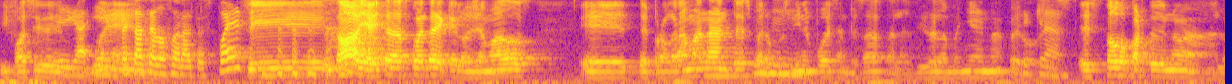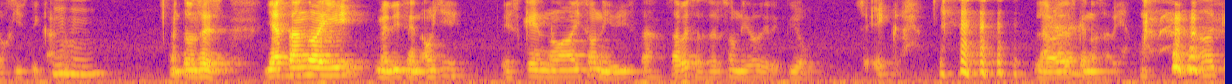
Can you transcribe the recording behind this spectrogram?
y fue así de... Y empezaste dos horas después. Sí, no, y ahí te das cuenta de que los llamados eh, te programan antes, pero pues miren, puedes empezar hasta las 10 de la mañana, pero Sí, claro. es, es todo parte de una logística, ¿no? Entonces, ya estando ahí, me dicen, oye, es que no hay sonidista, ¿sabes hacer sonido directivo? Sí, claro. La verdad es que no sabía. Ok.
